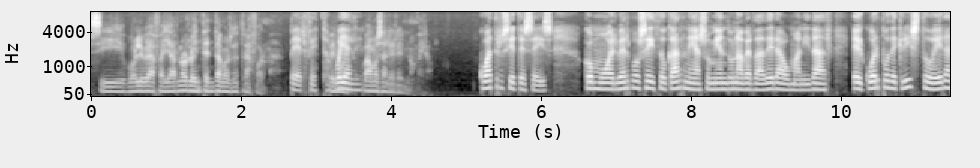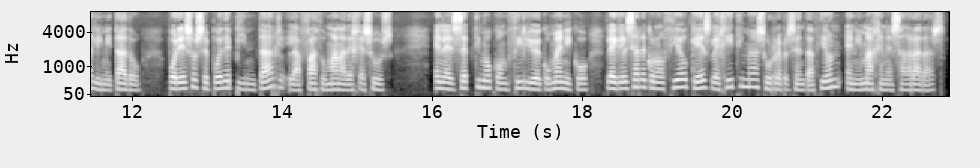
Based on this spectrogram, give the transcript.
Si vuelve a fallarnos, lo intentamos de otra forma. Perfecto, voy a leer. Vamos a leer el número. 476. Como el Verbo se hizo carne asumiendo una verdadera humanidad, el cuerpo de Cristo era limitado, por eso se puede pintar la faz humana de Jesús. En el séptimo concilio ecuménico, la Iglesia reconoció que es legítima su representación en imágenes sagradas.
